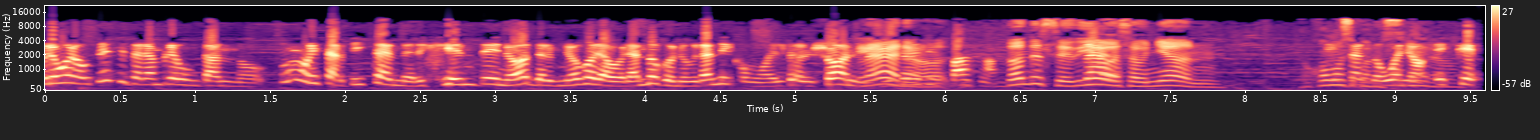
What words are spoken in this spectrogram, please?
Pero bueno, ustedes se estarán preguntando, ¿cómo esta artista emergente, ¿no? Terminó colaborando con un grande como Elton John. Claro. pasa. ¿Dónde se dio Claro. esa unión? ¿Cómo se bueno, es que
